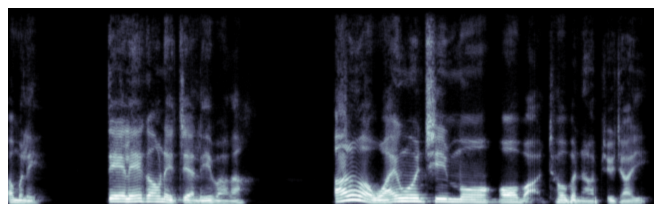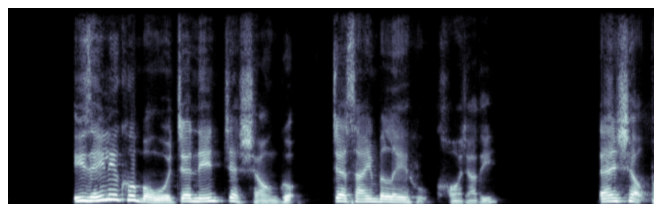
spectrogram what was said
အမလေးတဲလဲကောင်းတဲ့ကြက်လေးပါလားအားလုံးကဝိုင်းဝန်းချီမွန်ဩဘာထောပနာပြကြ၏ဤစိမ့်လေးခုပုံကိုကြက်နင်းကြက်ရှောင်ကိုကြက်ဆိုင်ပလဲဟုခေါ်ကြသည်တန်းလျှောက်ဗ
